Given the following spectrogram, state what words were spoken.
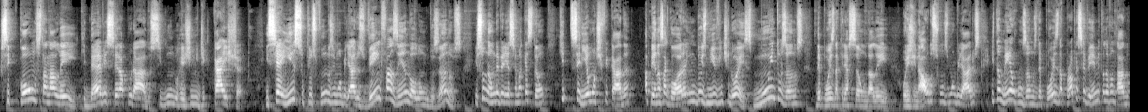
se consta na lei que deve ser apurado segundo o regime de caixa e se é isso que os fundos imobiliários vêm fazendo ao longo dos anos, isso não deveria ser uma questão que seria modificada apenas agora em 2022, muitos anos depois da criação da lei original dos fundos imobiliários e também alguns anos depois da própria CVM ter levantado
